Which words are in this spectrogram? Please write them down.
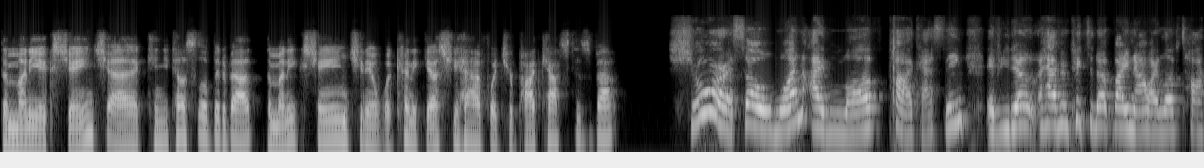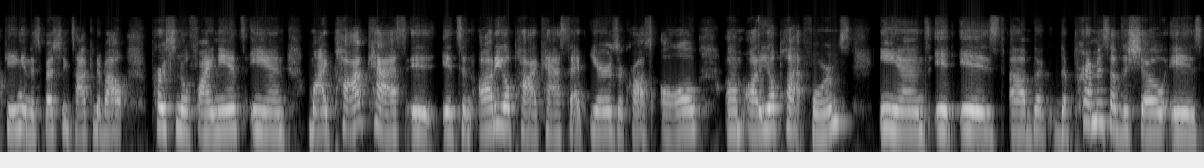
the money exchange. Uh, can you tell us a little bit about the money exchange? You know what kind of guests you have what your podcast is about Sure. So one, I love podcasting. If you don't haven't picked it up by now, I love talking and especially talking about personal finance. And my podcast is it's an audio podcast that airs across all um, audio platforms. And it is uh, the the premise of the show is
